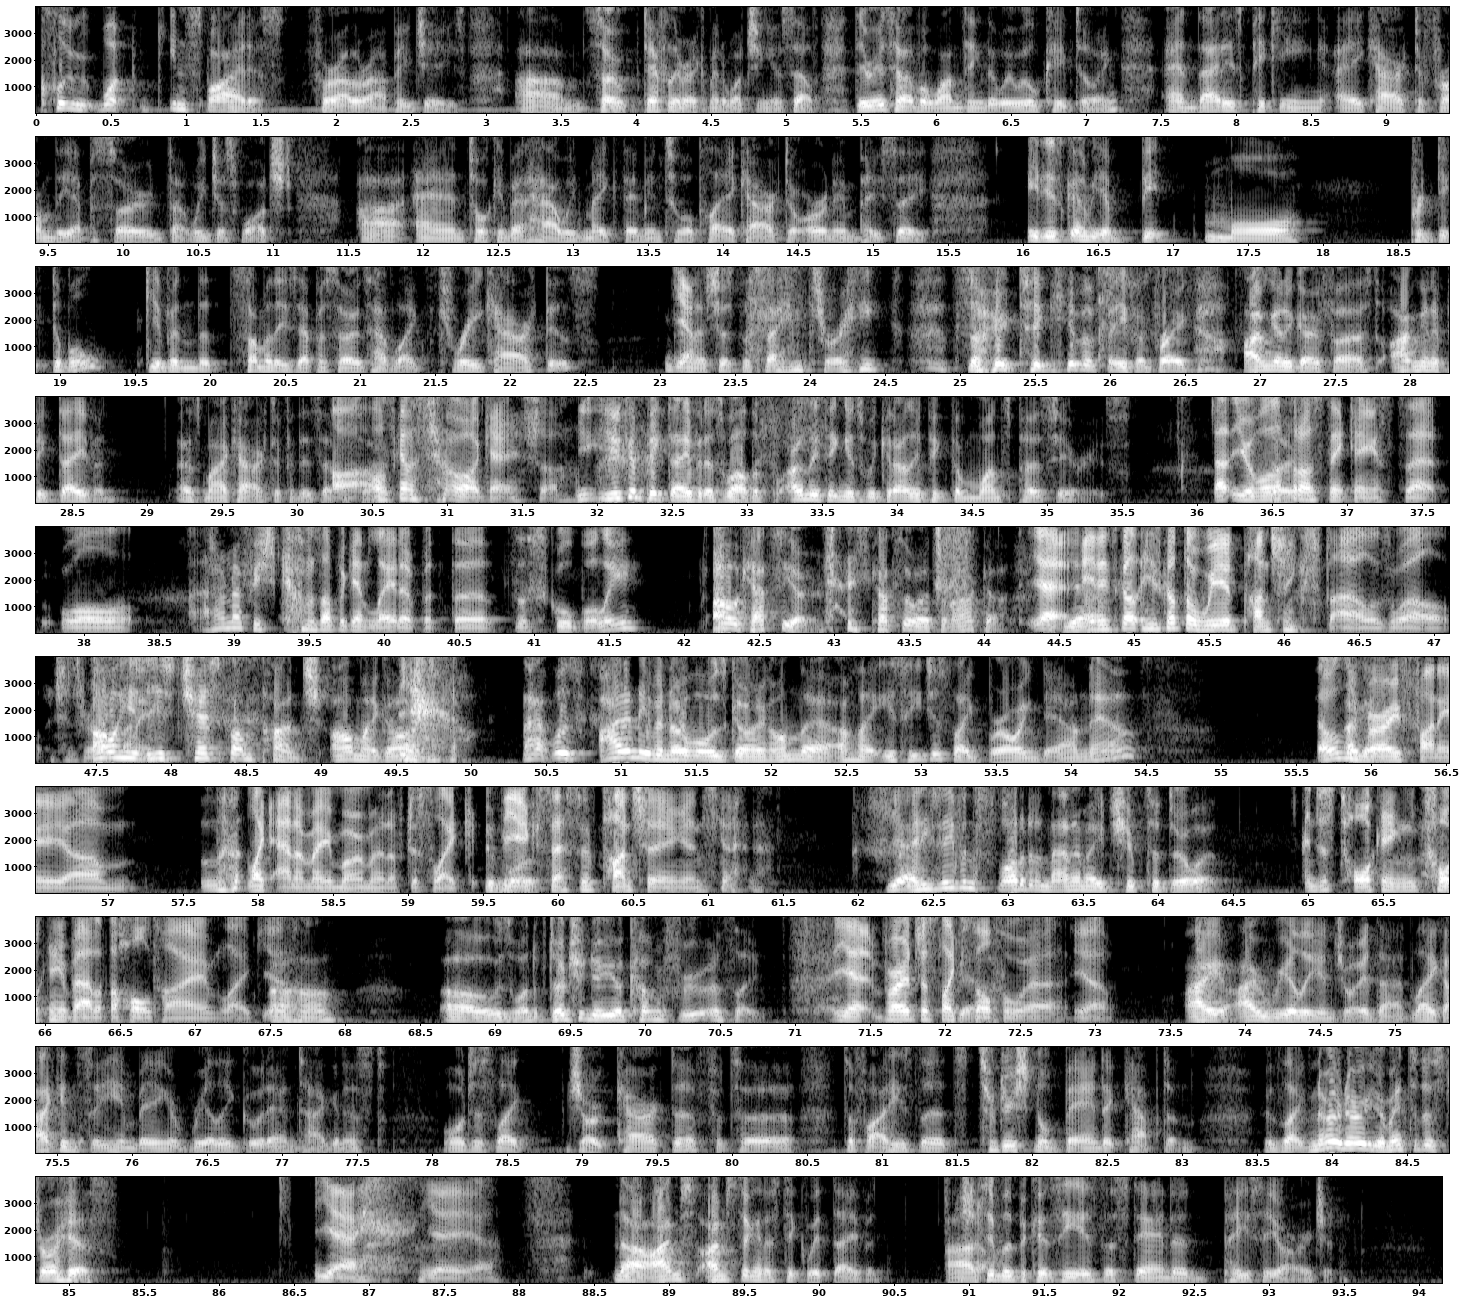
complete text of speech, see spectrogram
clue what inspired us for other RPGs. Um, so definitely recommend watching yourself. There is, however, one thing that we will keep doing, and that is picking a character from the episode that we just watched uh, and talking about how we'd make them into a player character or an NPC. It is going to be a bit more predictable, given that some of these episodes have like three characters. Yeah. And it's just the same three. So to give Afif a break, I'm going to go first. I'm going to pick David as my character for this Oh, episode. I was gonna say, oh, okay, sure. you, you can pick David as well. The only thing is we can only pick them once per series. That, yeah, well, that's what I was thinking. Is that well, I don't know if he comes up again later, but the the school bully. Oh, Katsuo. Katsuo Tanaka. Yeah, and he's got he's got the weird punching style as well, which is really Oh, his, funny. his chest bump punch. Oh my god. That was I didn't even know what was going on there. I'm like, is he just like broing down now? That was Okay. a very funny, um, like anime moment of just like It the was. excessive punching and yeah, Yeah, and he's even slotted an anime chip to do it. and just talking talking about it the whole time. Like yeah, Uh huh. Oh, it was wonderful. Don't you know your kung fu? It's like yeah, very just like self aware. Yeah, I I really enjoyed that. Like I can see him being a really good antagonist or just like joke character for to to fight. He's the traditional bandit captain who's like, no, no, you're meant to destroy us. yeah, yeah, yeah. No, I'm I'm still going to stick with David, uh, simply because he is the standard PC origin.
